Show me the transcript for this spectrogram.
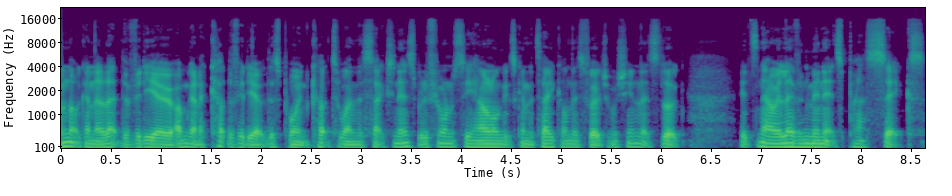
I'm not going to let the video, I'm going to cut the video at this point, cut to when the section is. But if you want to see how long it's going to take on this virtual machine, let's look. It's now 11 minutes past six.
